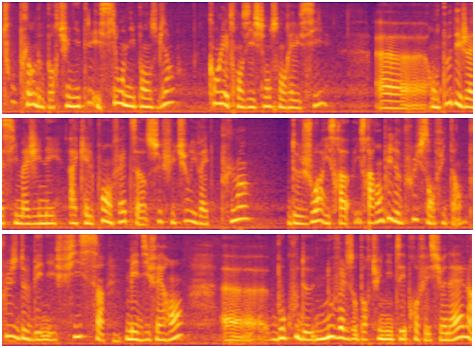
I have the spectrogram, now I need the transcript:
tout plein d'opportunités. Et si on y pense bien, quand les transitions sont réussies, euh, on peut déjà s'imaginer à quel point en fait ce futur il va être plein de joie, il sera, il sera rempli de plus en fait, hein. plus de bénéfices mais différents, euh, beaucoup de nouvelles opportunités professionnelles,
